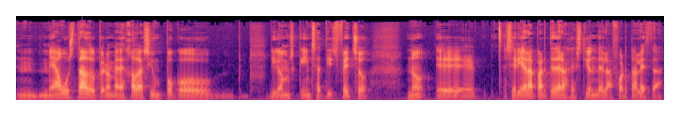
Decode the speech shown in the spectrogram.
me ha gustado, pero me ha dejado así un poco, digamos que insatisfecho, ¿no? Eh, sería la parte de la gestión de la fortaleza,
